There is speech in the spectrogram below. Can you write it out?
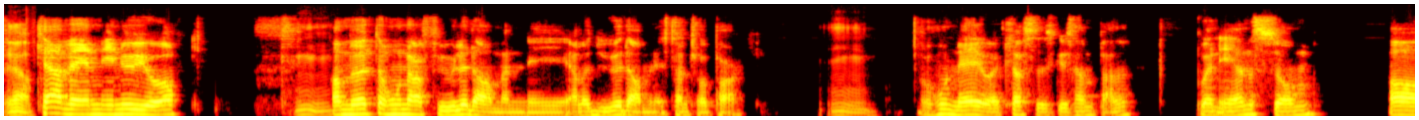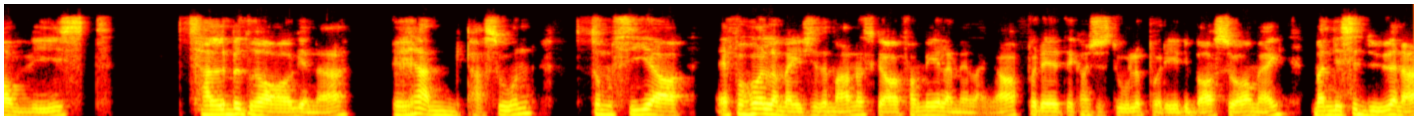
Ja. Kevin i New York. Mm. Han møter hun der fugledamen i, eller duedamen i Central Park. Mm. Og hun er jo et klassisk eksempel på en ensom, avvist, selvbedragende, redd person som sier jeg forholder meg ikke til mennesker og familien min lenger, fordi jeg kan ikke stole på dem, de bare sårer meg. Men disse duene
